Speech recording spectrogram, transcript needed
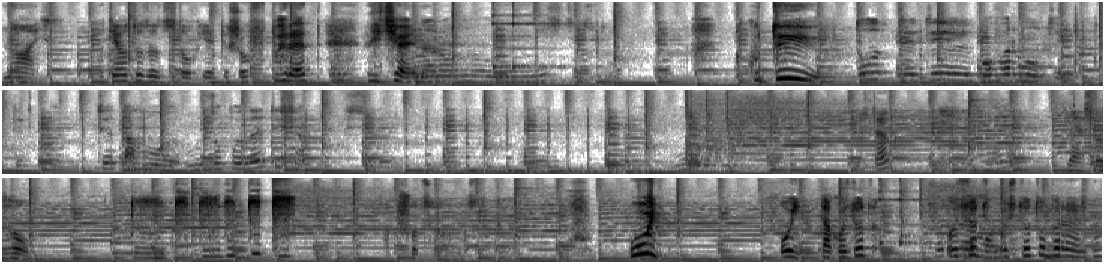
Найс. От я отут от здох, я пішов вперед, нечайно. На куди? Тут ти, ти повернути. Ти, ти там е, зупинитися. Ось так? Найс, let's go. Так, що це у нас таке? Ой! Ой, так, ось тут, ось тут, ось тут обережно.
